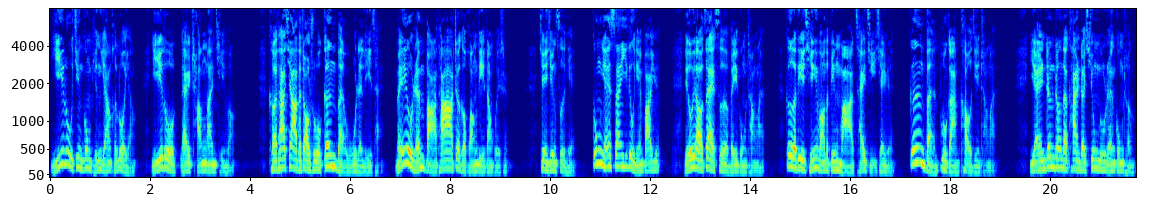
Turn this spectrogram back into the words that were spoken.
一路进攻平阳和洛阳，一路来长安擒王。可他下的诏书根本无人理睬，没有人把他这个皇帝当回事。建兴四年（公元316年八月），刘耀再次围攻长安，各地秦王的兵马才几千人，根本不敢靠近长安。眼睁睁的看着匈奴人攻城，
